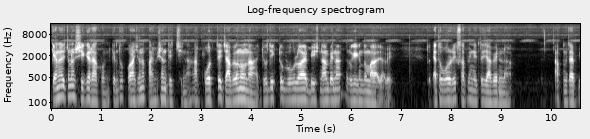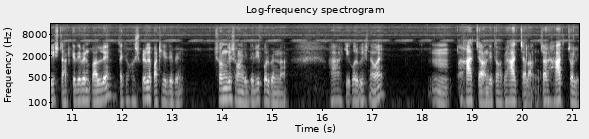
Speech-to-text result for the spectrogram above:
জ্ঞানের জন্য শিখে রাখুন, কিন্তু করার জন্য পারমিশন দিচ্ছি না। আর করতে যাবেনও না। যদি একটু ভুল হয়, বিষ নামবে না রোগী কিন্তু মারা যাবে। তো এত বড় রিস্ক আপনি নিতে যাবেন না। আপনি তার বিষটা আটকে দেবেন পারলে, তাকে হসপিটালে পাঠিয়ে দেবেন। সঙ্গে সঙ্গে, দেরি করবেন না। হ্যাঁ কী করে বিষ নেওয়ায়? হাত চালান দিতে হবে, হাত চালান। যার হাত চলে,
